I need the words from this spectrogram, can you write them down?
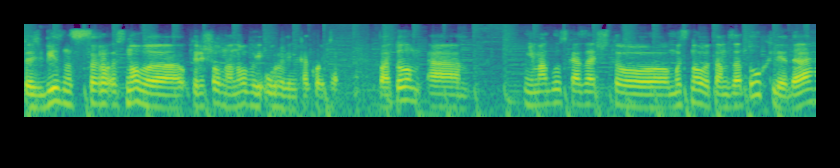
то есть бизнес снова перешел на новый уровень какой-то. Потом э, не могу сказать, что мы снова там затухли, да,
